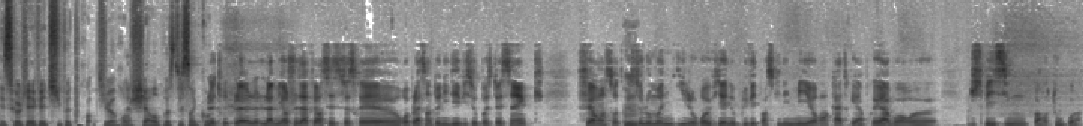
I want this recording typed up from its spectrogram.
désolé, mais tu, peux te prendre, tu vas prendre cher au poste 5, quoi. Le truc, la, la meilleure chose à faire, c'est, ce serait euh, replacer Anthony Davis au poste 5, faire en sorte que Mm. Solomon il revienne au plus vite parce qu'il est meilleur en 4 et après avoir euh, du spacing partout quoi.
